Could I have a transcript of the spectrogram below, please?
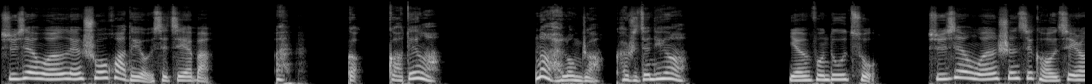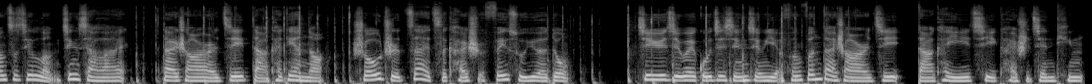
许宪文连说话都有些结巴：“哎，搞搞定了，那还愣着？开始监听啊！”严峰督促。许宪文深吸口气，让自己冷静下来，戴上耳机，打开电脑，手指再次开始飞速跃动。其余几位国际刑警也纷纷戴上耳机，打开仪器，开始监听。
